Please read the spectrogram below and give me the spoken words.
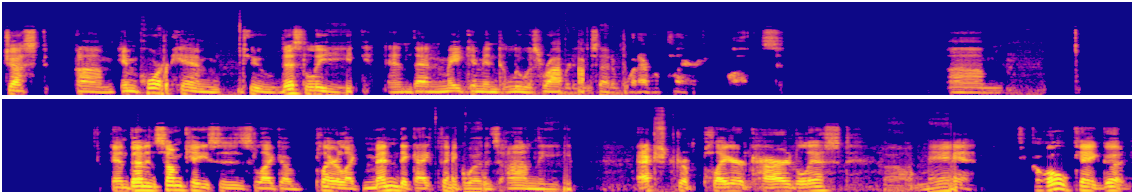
just um, import him to this league and then make him into Luis Robert instead of whatever player he was. Um, and then in some cases, like a player like Mendick, I think was on the extra player card list. Oh man. Okay, good.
